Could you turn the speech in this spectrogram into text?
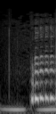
Brrr.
